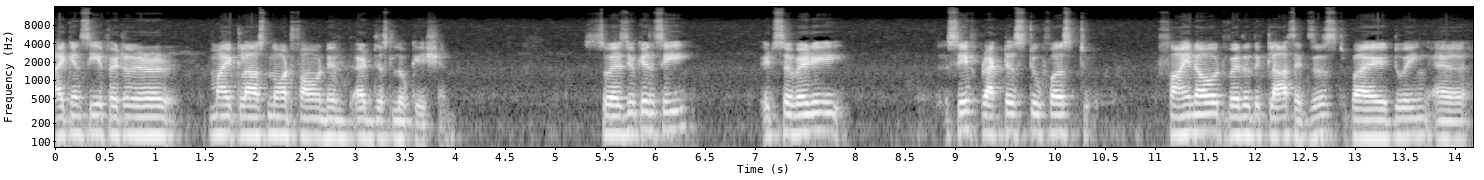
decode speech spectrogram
I can see a fatal error my class not found in at this location. So as you can see it's a very safe practice to first find out whether the class exists by doing a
